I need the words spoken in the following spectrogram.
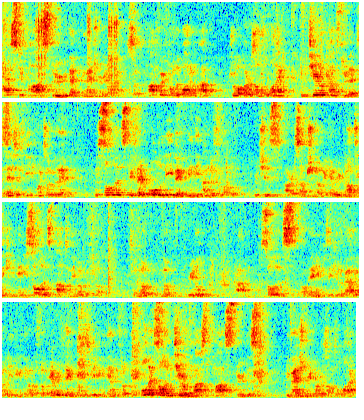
has to pass through that imaginary line. So halfway from the bottom up, draw a horizontal line, the material comes through that center feed point over there. The solids, if they're all leaving in the underflow, which is our assumption over here, we're not taking any solids out in the overflow. So no, no real um, solids of any particular value are leaving in the overflow. Everything is leaving in the underflow. All that solid material must pass through this imaginary horizontal line.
